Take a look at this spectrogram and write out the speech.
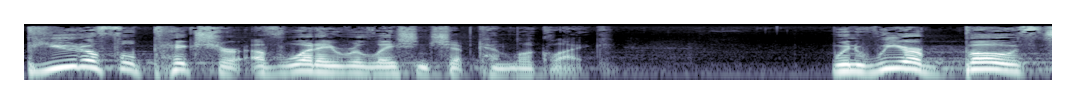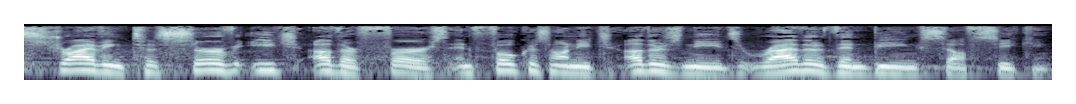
beautiful picture of what a relationship can look like. when we are both striving to serve each other first and focus on each other's needs rather than being self seeking.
